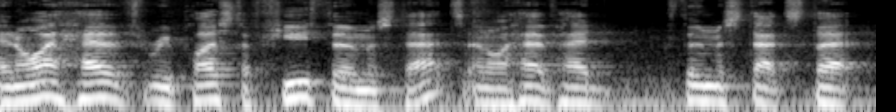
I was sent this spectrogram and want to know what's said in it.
and I have replaced a few thermostats and I have had thermostats that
